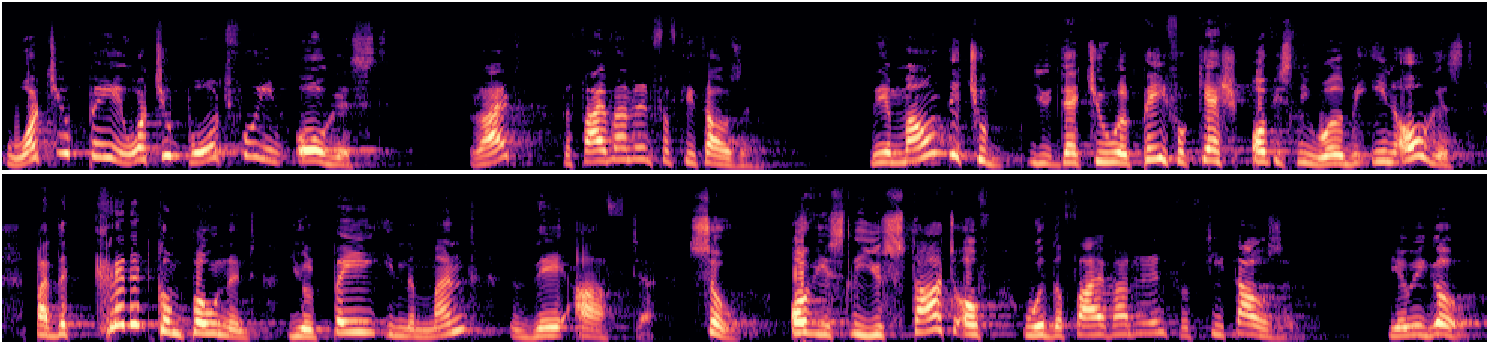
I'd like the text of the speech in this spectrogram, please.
what you pay, what you bought for in August, right? The 550,000. The amount that you, you, that you will pay for cash obviously will be in August, but the credit component you'll pay in the month thereafter. So Obviously, you start off with the 550,000. Here we go.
